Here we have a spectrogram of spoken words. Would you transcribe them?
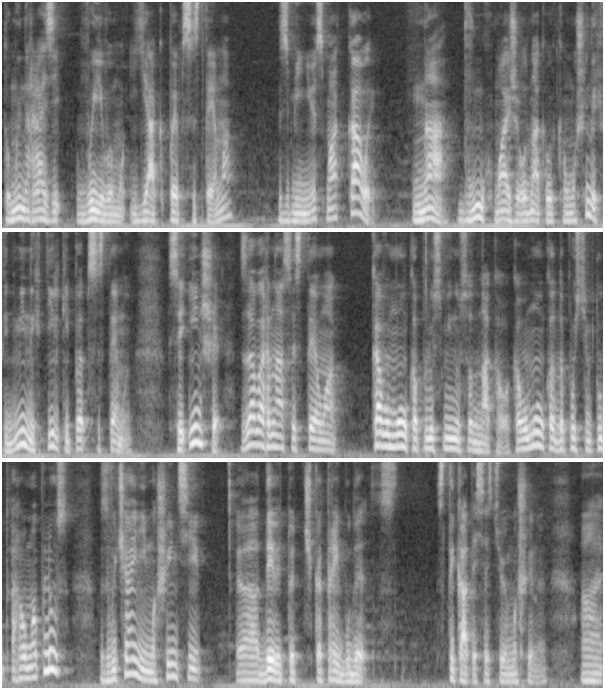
То ми наразі виявимо, як ПЕП-система змінює смак кави. На двох майже однакових кавомашинах відмінних тільки ПЕП-системою. Все інше заварна система, кавомолка плюс-мінус однакова. Кавомолка, допустимо, тут арома плюс, в звичайній машинці е, 9.3 буде стикатися з цією машиною. Е,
